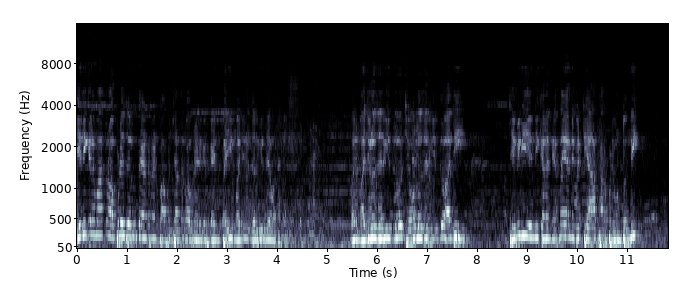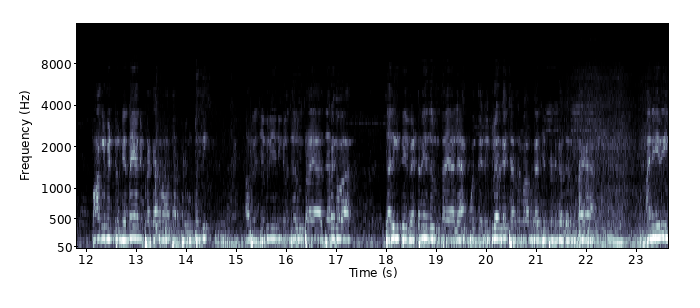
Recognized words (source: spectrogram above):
ఎన్నికలు మాత్రం అప్పుడే జరుగుతాయి అంటారండి పాపం చంద్రబాబు నాయుడు గారికి ఆయన పై మధ్యలో జరుగుద్దేమోనని మరి మధ్యలో జరిగిద్దో చివరిలో జరిగిద్దో అది జమిని ఎన్నికల నిర్ణయాన్ని బట్టి ఆధారపడి ఉంటుంది. పార్లమెంటు నిర్ణయాన్ని ప్రకారం ఆధారపడి ఉంటుంది. అసలు జమిని ఎన్నికలు జరుగుతాయా జరగవా జరిగితే వెంటనే జరుగుతాయా లేకపోతే రెగ్యులర్గా చంద్రబాబు గారు చెప్పినట్టుగా జరుగుతాయా అనేవి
